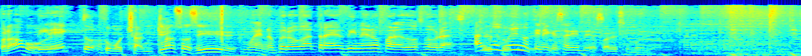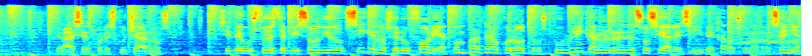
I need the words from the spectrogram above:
bravo. ¿eh? Directo. Como chanclazo así. Bueno, pero va a traer dinero para dos horas. Algo Eso bueno sí, tiene sí, que salir de Me eso. parece muy bien. Gracias por escucharnos. Si te gustó este episodio, síguenos en Euforia, compártelo con otros, públicalo en redes sociales y déjanos una reseña.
